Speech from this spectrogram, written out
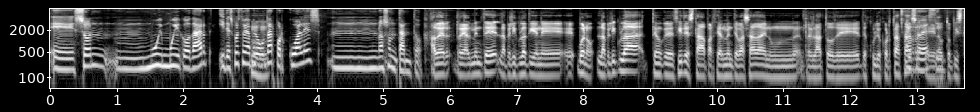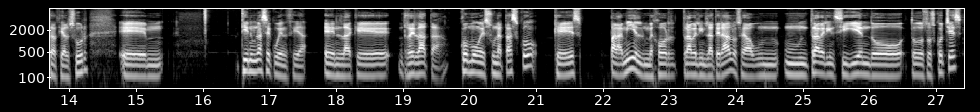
eh, son muy, muy Godard? Y después te voy a preguntar uh -huh. por cuáles mmm, no son tanto. A ver, realmente la película tiene... Eh, bueno, la película, tengo que decir, está parcialmente basada en un relato de, de Julio Cortázar, es, eh, sí. La autopista hacia el sur tiene una secuencia en la que relata cómo es un atasco que es para mí el mejor traveling lateral, o sea, un, un traveling siguiendo todos los coches,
